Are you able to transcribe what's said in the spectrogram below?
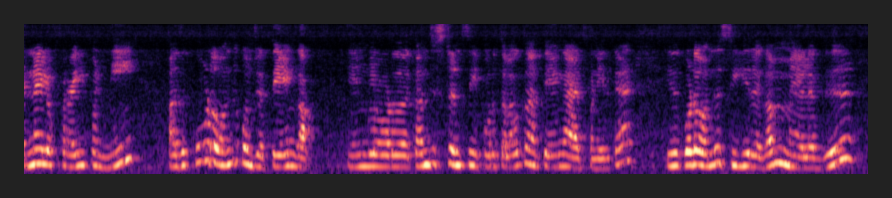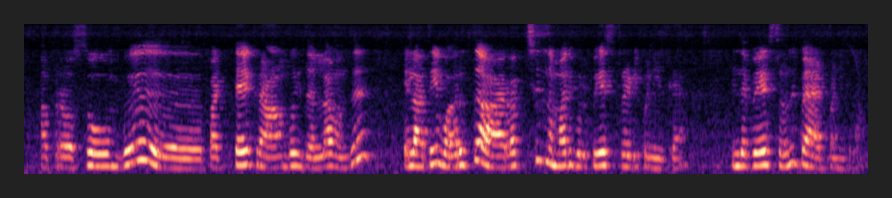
எண்ணெயில் ஃப்ரை பண்ணி அது கூட வந்து கொஞ்சம் தேங்காய். எங்களோட கன்சிஸ்டன்சி பொறுத்தளவுக்கு நான் தேங்காய் ஆட் பண்ணியிருக்கேன். இது கூட வந்து சீரகம் மிளகு அப்புறம் சோம்பு பட்டை கிராம்பு இதெல்லாம் வந்து எல்லாத்தையும் வறுத்து அரைச்சி இந்த மாதிரி ஒரு பேஸ்ட் ரெடி பண்ணியிருக்கேன். இந்த பேஸ்ட்டை வந்து இப்போ ஆட் பண்ணிக்கலாம்.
